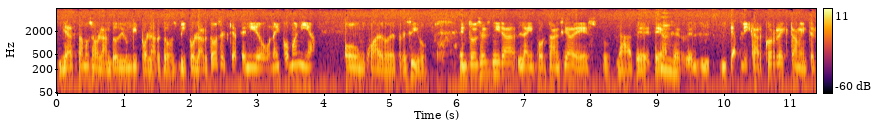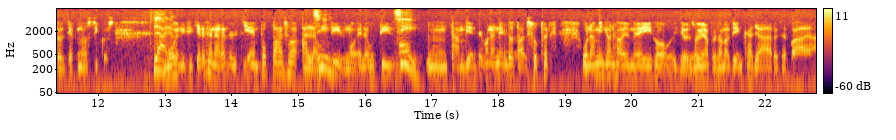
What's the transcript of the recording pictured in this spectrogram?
ya estamos hablando de un bipolar 2. Bipolar 2, el que ha tenido una hipomanía, o un cuadro depresivo. Entonces, mira la importancia de esto, la de, mm. hacer, de aplicar correctamente los diagnósticos. Bueno, y si quieres en aras del tiempo, paso al autismo. El autismo, mm, también tengo una anécdota súper. Una amiga una vez me dijo, yo soy una persona más bien callada, reservada,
